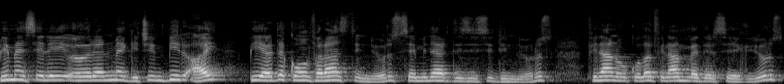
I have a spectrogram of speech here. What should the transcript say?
bir meseleyi öğrenmek için bir ay bir yerde konferans dinliyoruz, seminer dizisi dinliyoruz. Filan okula, filan medreseye gidiyoruz.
